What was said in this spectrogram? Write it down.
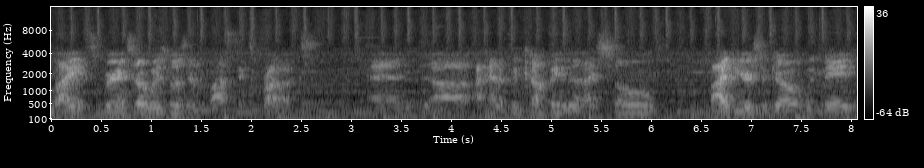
my experience always was in plastics products, and uh, I had a big company that I sold five years ago. We made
